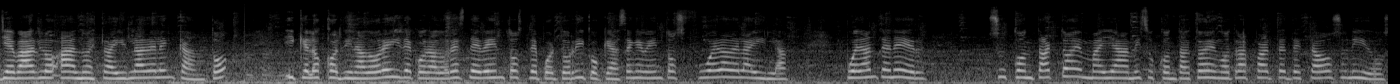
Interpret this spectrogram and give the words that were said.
llevarlo a nuestra isla del encanto y que los coordinadores y decoradores de eventos de Puerto Rico que hacen eventos fuera de la isla puedan tener sus contactos en Miami, sus contactos en otras partes de Estados Unidos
